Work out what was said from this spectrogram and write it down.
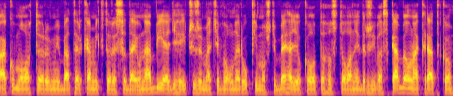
akumulátormi, baterkami, ktoré sa dajú nabíjať. Hej, čiže máte voľné ruky, môžete behať okolo toho stola, nedrží vás kabel na krátko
